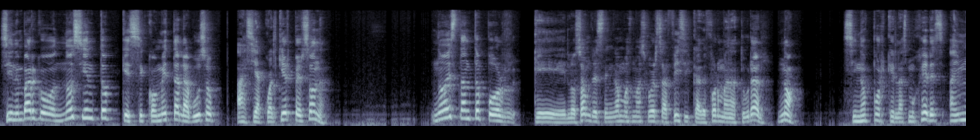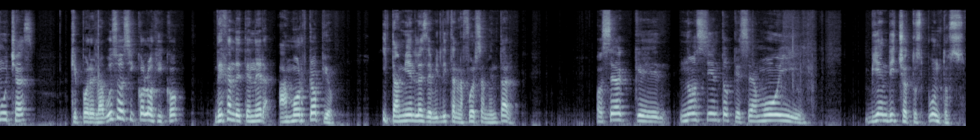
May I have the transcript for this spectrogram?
Sin embargo, no siento que se cometa el abuso hacia cualquier persona. No es tanto porque los hombres tengamos más fuerza física de forma natural, no, sino porque las mujeres hay muchas que por el abuso psicológico dejan de tener amor propio y también les debilitan la fuerza mental. O sea que no siento que sea muy bien dicho tus puntos.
